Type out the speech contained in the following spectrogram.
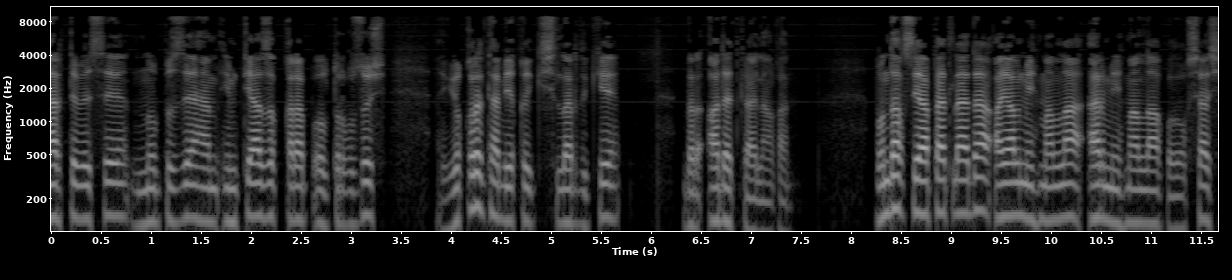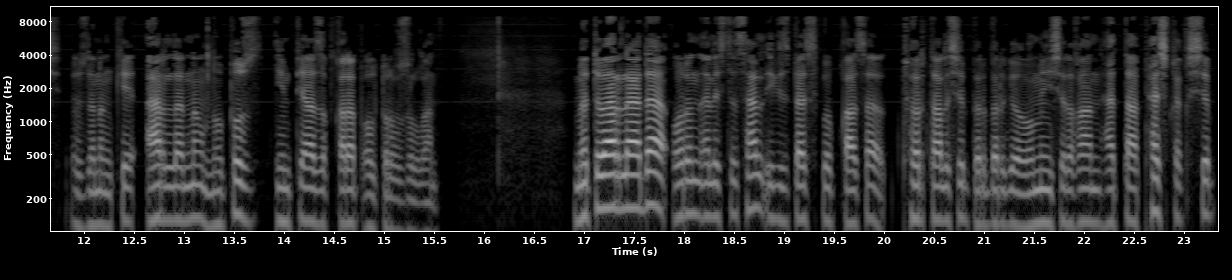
martabasi nupuzi ham imtiyozi qarab o'ltirg'izish yuqori tabiiy kishilardagi bir odatga aylangan bundoq ziyofatlarda ayol mehmonlar er mehmonlarga o'xshash o'zininki erlarning nupuz imtiyozi qarab o'ltirg'izilgan Mötəvərlərdə o'rin elishda sal egizpaslik bo'lib qolsa, to'rt talishib bir-biriga o'minishirgan, hatto pash qiqishib,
